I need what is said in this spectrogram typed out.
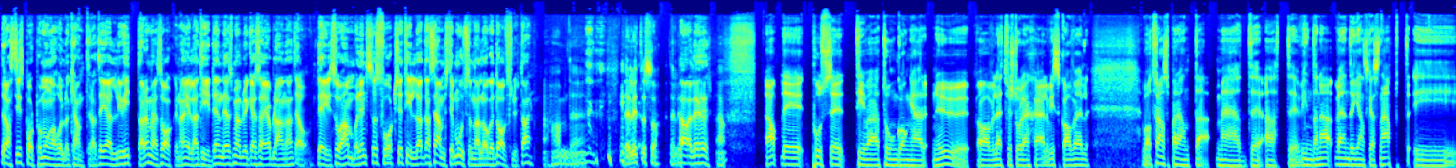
drastisk sport på många håll och kanter. Att det gäller ju att hitta de här sakerna hela tiden. Det är som jag brukar säga ibland, att ja, det är ju så. Handboll är inte så svårt. Se till att den sämsta motståndarlaget avslutar. Ja, men det, det är lite så. Är lite, ja, eller hur? Ja. Ja, det är positiva tongångar nu av lättförståeliga skäl. Vi ska väl vara transparenta med att vindarna vänder ganska snabbt i,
